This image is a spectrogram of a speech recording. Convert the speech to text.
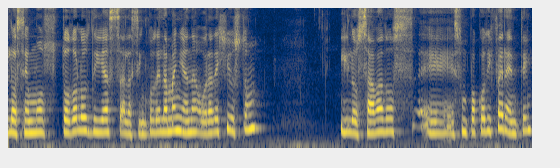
lo hacemos todos los días a las 5 de la mañana, hora de Houston. Y los sábados eh, es un poco diferente.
